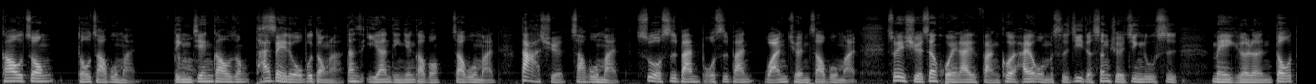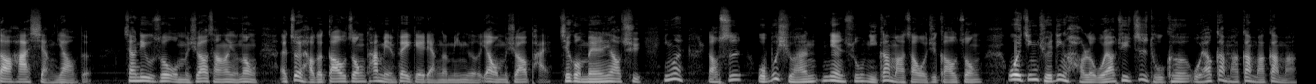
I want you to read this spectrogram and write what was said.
高中都招不满，顶尖高中，台北的我不懂啦，但是宜安顶尖高中招不满，大学招不满，硕士班、博士班完全招不满，所以学生回来反馈，还有我们实际的升学进入是每个人都到他想要的。像例如说，我们学校常常有那种，呃，最好的高中，他免费给两个名额，要我们学校排，结果没人要去，因为老师我不喜欢念书，你干嘛找我去高中？我已经决定好了，我要去制图科，我要干嘛干嘛干嘛。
